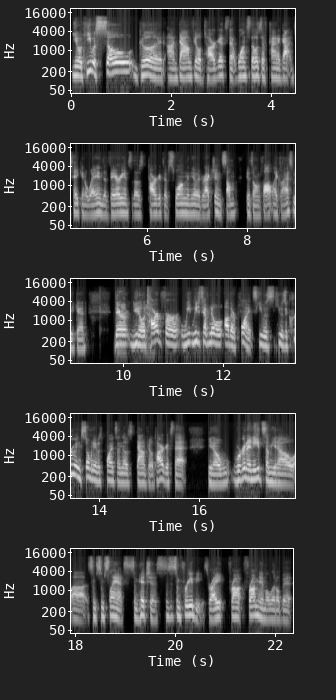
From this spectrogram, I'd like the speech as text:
You know he was so good on downfield targets that once those have kind of gotten taken away and the variance of those targets have swung in the other direction some his own fault like last weekend there, you know, it's hard for we, we just have no other points. He was he was accruing so many of his points on those downfield targets that you know we're going to need some you know uh, some some slants, some hitches, some freebies, right from from him a little bit,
